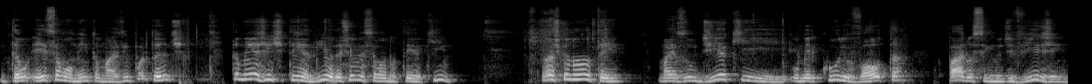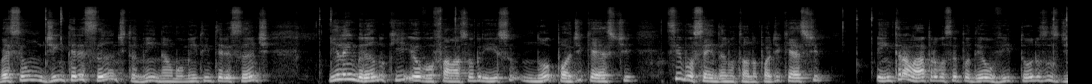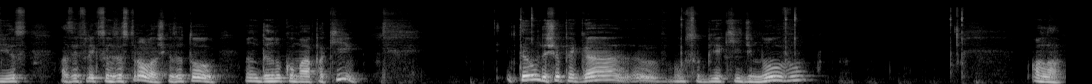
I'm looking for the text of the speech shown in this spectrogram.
Então esse é o momento mais importante. Também a gente tem ali, ó, deixa eu ver se eu anotei aqui. Eu acho que eu não anotei, mas o dia que o Mercúrio volta para o signo de Virgem vai ser um dia interessante também, né? um momento interessante. E lembrando que eu vou falar sobre isso no podcast. Se você ainda não está no podcast, entra lá para você poder ouvir todos os dias as reflexões astrológicas. Eu estou andando com o mapa aqui. Então, deixa eu pegar. Vamos subir aqui de novo. Olha lá.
